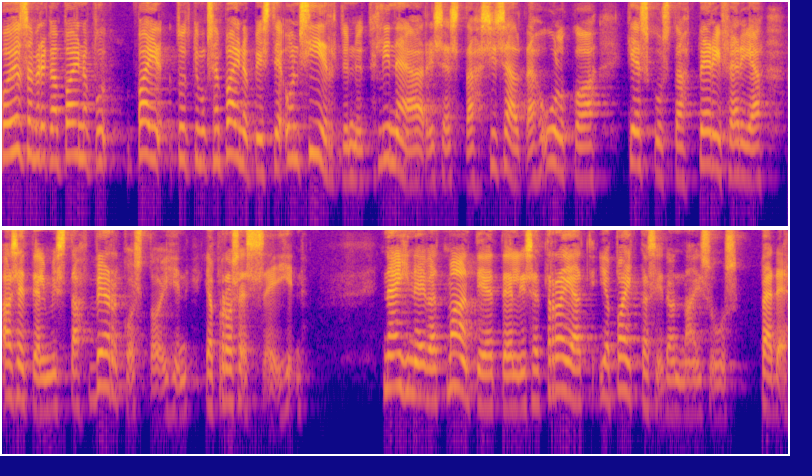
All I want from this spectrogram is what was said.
Pohjois-Amerikan painopu- pain- tutkimuksen painopiste on siirtynyt lineaarisesta sisältä ulkoa, keskusta, periferia asetelmista verkostoihin ja prosesseihin. Näihin eivät maantieteelliset rajat ja paikkasidonnaisuus päde.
